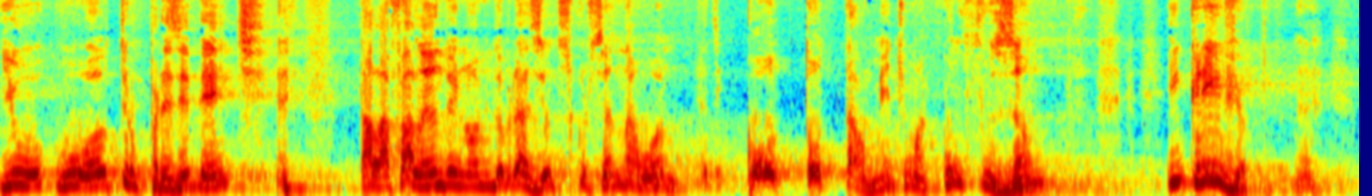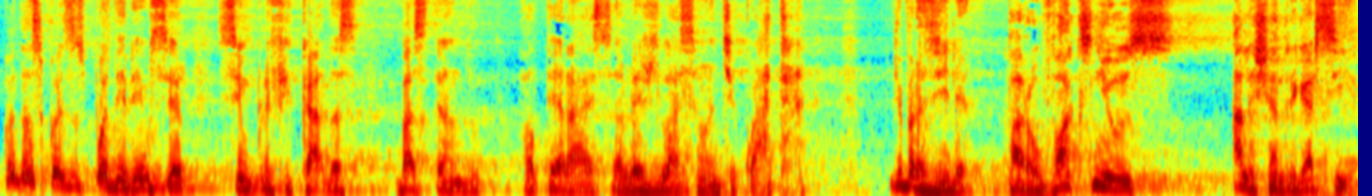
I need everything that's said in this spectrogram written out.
e o, o outro presidente está lá falando em nome do Brasil, discursando na ONU. com totalmente uma confusão incrível, né? quando as coisas poderiam ser simplificadas, bastando alterar essa legislação antiquada. De Brasília. Para o Vox News, Alexandre Garcia.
